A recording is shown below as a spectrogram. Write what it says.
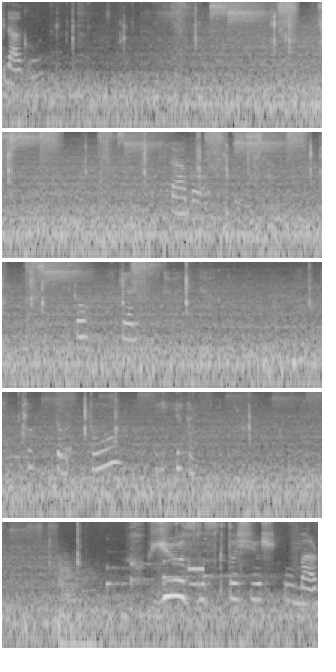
Gdago. Gier. Tylko, dobra, tu i, i tu. Jezus, ktoś już umarł.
